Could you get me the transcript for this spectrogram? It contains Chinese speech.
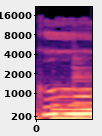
故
